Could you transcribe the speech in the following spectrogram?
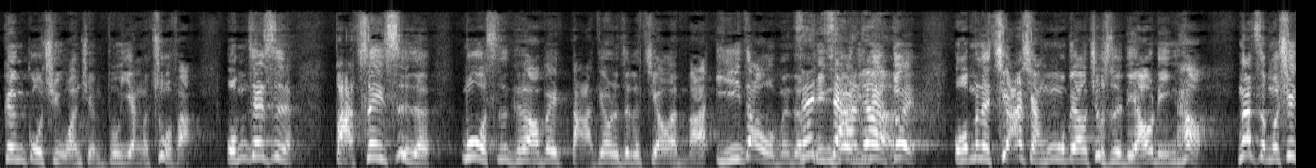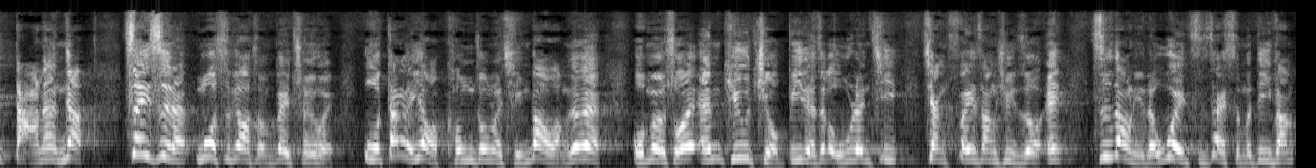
跟过去完全不一样的做法。我们这次把这一次的莫斯科号被打掉的这个教案，把它移到我们的兵推里面。对，我们的假想目标就是辽宁号。那怎么去打呢？你知道这一次呢，莫斯科要怎么被摧毁？我当然要有空中的情报网，对不对？我们有所谓 MQ 九 B 的这个无人机，这样飞上去之后，哎，知道你的位置在什么地方，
